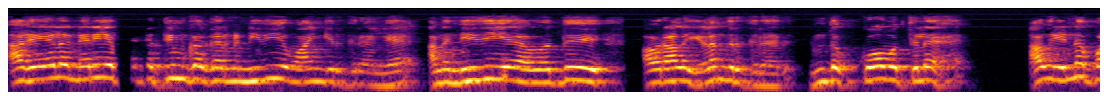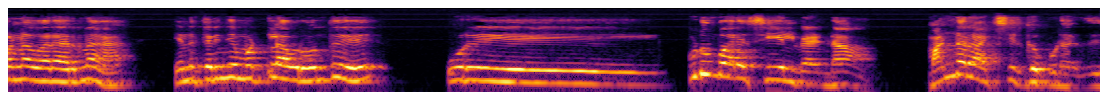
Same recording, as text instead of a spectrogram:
ஆகையில நிறைய பேட்ட திமுக காரன் நிதியை வாங்கியிருக்கிறாங்க. அந்த நிதியை வந்து அவரால் இழந்திருக்கிறாரு. இந்த கோபத்துல அவர் என்ன பண்ண வர்றாருன்னா எனக்கு தெரிஞ்ச மட்டும் அவர் வந்து ஒரு குடும்ப அரசியல் வேண்டாம் மன்னர் ஆட்சி இருக்கக்கூடாது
